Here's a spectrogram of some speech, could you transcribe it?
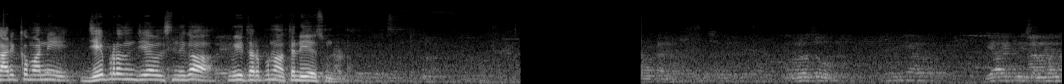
కార్యక్రమాన్ని జయప్రదం చేయవలసిందిగా మీ తరపున తెలియజేస్తున్నాడు సంబంధ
